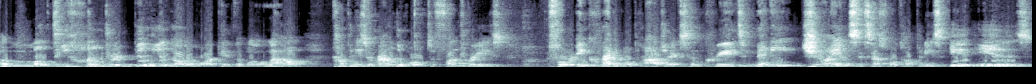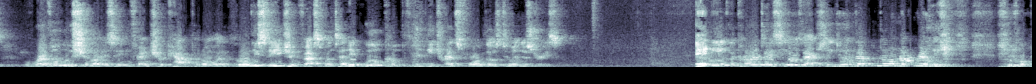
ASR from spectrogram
a multi-hundred billion dollar market that will allow companies around the world to fundraise for incredible projects and create many giant successful companies. It is revolutionizing venture capital and early stage investment, and it will completely transform those two industries. Any of the current ICOs actually doing that? No, not really. you know,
